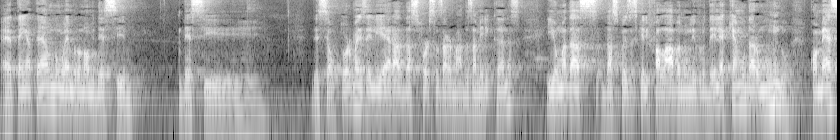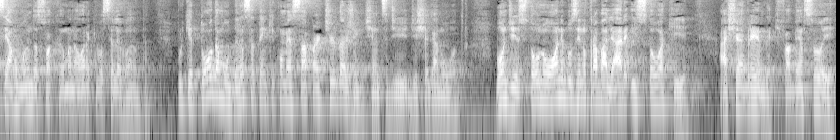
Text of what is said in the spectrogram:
É, tem até, eu não lembro o nome desse, desse, desse autor, mas ele era das Forças Armadas Americanas. E uma das, das coisas que ele falava no livro dele é: quer mudar o mundo? Comece arrumando a sua cama na hora que você levanta porque toda mudança tem que começar a partir da gente antes de, de chegar no outro. Bom dia, estou no ônibus indo trabalhar e estou aqui. Axé, Brenda, que Fá abençoe.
